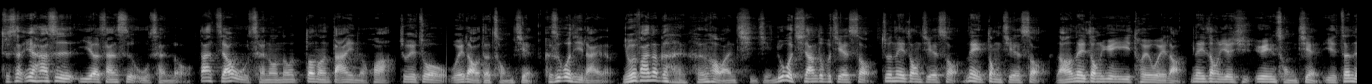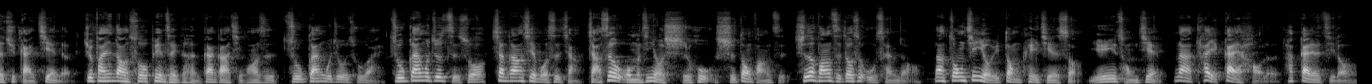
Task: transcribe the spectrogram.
就是因为它是一二三四五层楼，那只要五层楼都都能答应的话，就可以做围绕的重建。可是问题来了，你会发现那个很很好玩奇景。如果其他都不接受，就那栋接受，那栋接受，然后那栋愿意推围绕，那栋愿意愿意重建，也真的去改建了，就发现到说变成一个很尴尬的情况是，竹干物就会出来。竹干物就指说，像刚刚谢博士讲，假设我们今天有十户十栋房子，十栋房子都是五层楼，那中间有一栋可以接受，也愿意重建。那他也盖好了，他盖了几楼？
